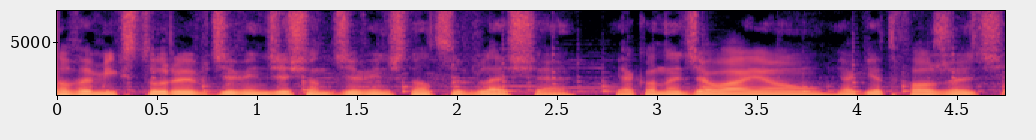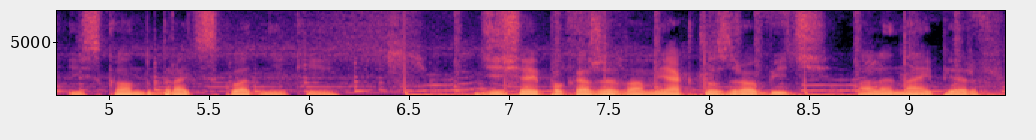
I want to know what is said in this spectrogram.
Nowe mikstury w 99 nocy w lesie. Jak one działają, jak je tworzyć i skąd brać składniki. Dzisiaj pokażę Wam jak to zrobić, ale najpierw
